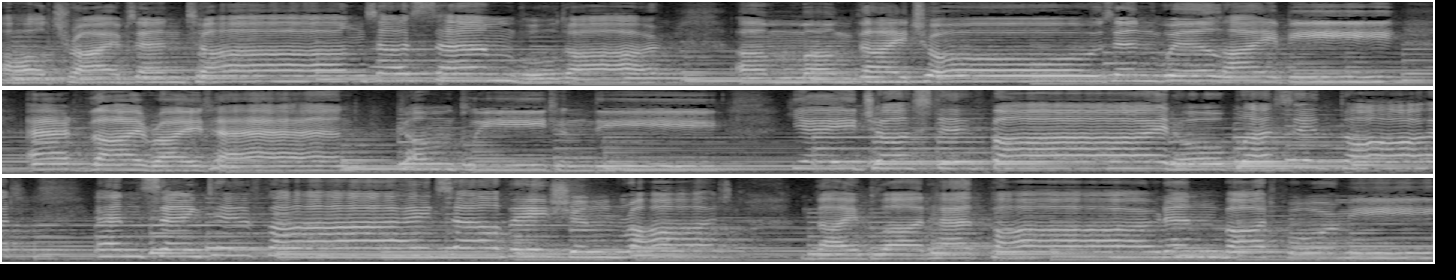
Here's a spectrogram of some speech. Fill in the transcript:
all tribes and tongues assembled are, among thy chosen will I be, at thy right hand, complete in thee. Yea, justified, O blessed thought, and sanctified, salvation wrought Thy blood hath pardon bought for me,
